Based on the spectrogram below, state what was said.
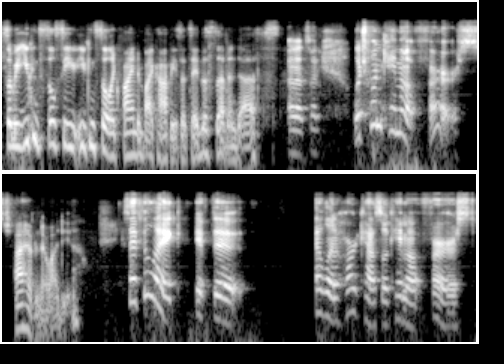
So we, you can still see you can still like find and buy copies that say the seven deaths. oh, that's funny. Which one came out first? I have no idea. Because I feel like if the Evelyn Hardcastle came out first,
